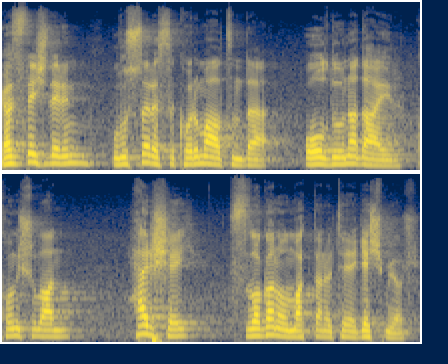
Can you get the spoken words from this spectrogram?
gazetecilerin uluslararası koruma altında olduğuna dair konuşulan her şey slogan olmaktan öteye geçmiyor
